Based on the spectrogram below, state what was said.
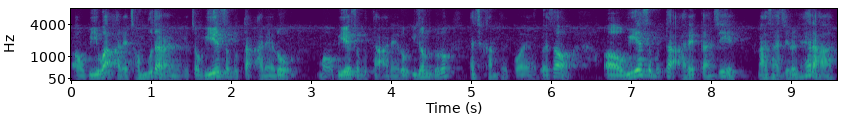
어, 위와 아래 전부 다라는 얘기죠. 위에서부터 아래로, 뭐 위에서부터 아래로 이 정도로 해석하면 될 거예요. 그래서 어, 위에서부터 아래까지 마사지를 해라.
